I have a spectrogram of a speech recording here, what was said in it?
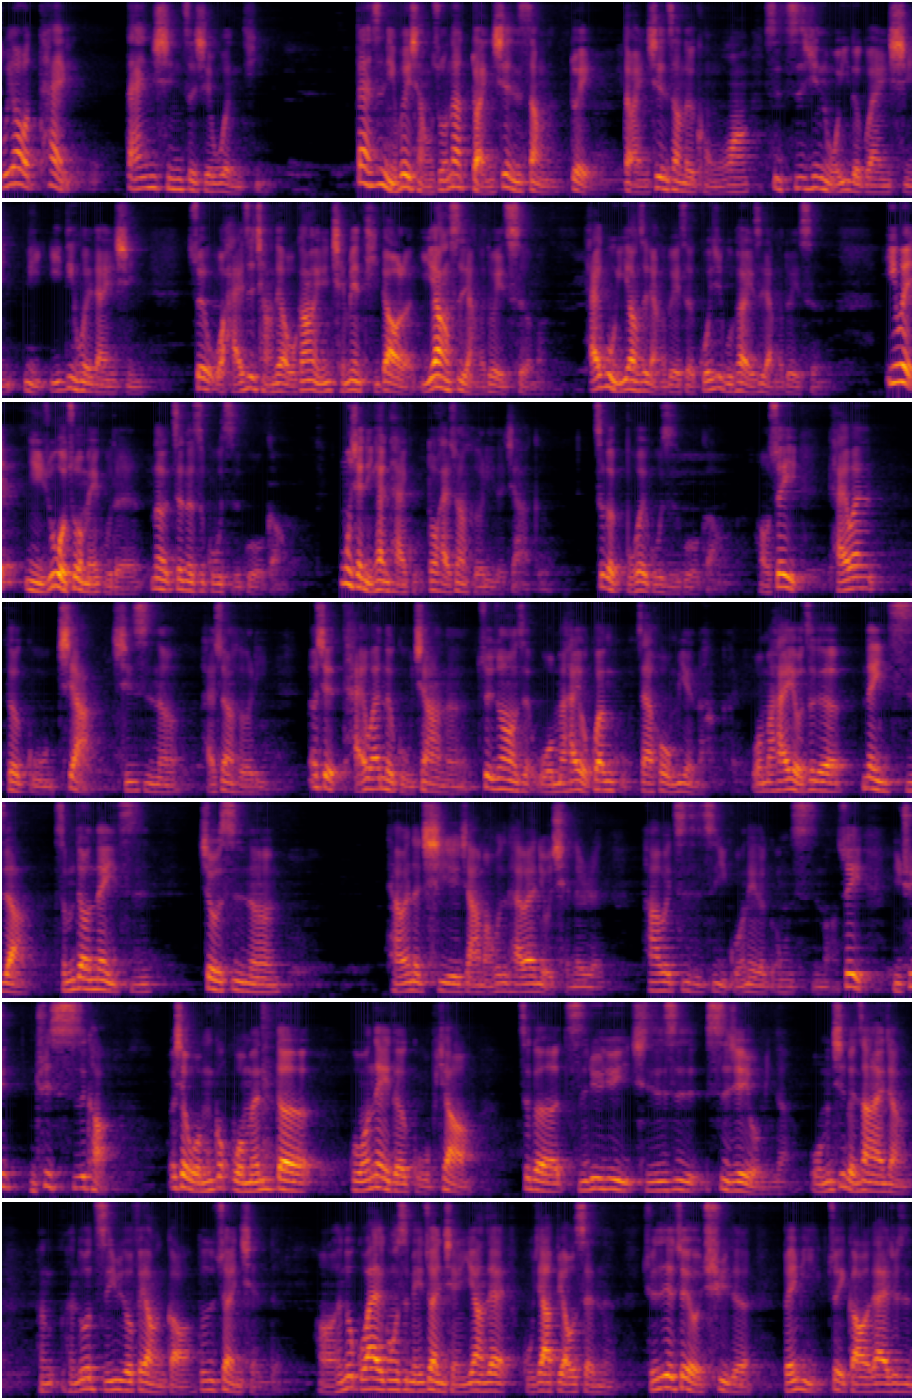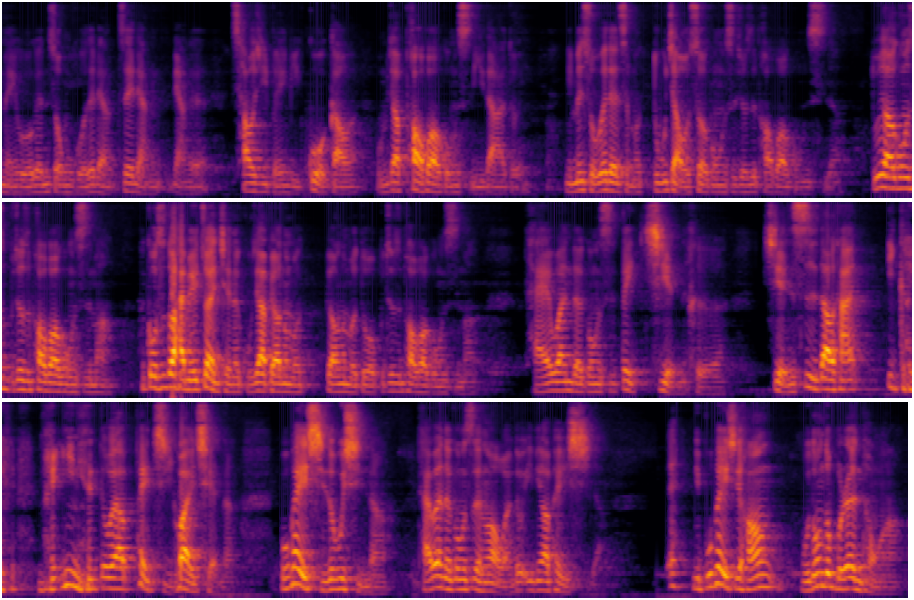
不要太担心这些问题，但是你会想说，那短线上对。短线上的恐慌是资金挪移的关系，你一定会担心。所以我还是强调，我刚刚已经前面提到了，一样是两个对策嘛。台股一样是两个对策，国际股票也是两个对策。因为你如果做美股的人，那真的是估值过高。目前你看台股都还算合理的价格，这个不会估值过高。好，所以台湾的股价其实呢还算合理，而且台湾的股价呢，最重要的是我们还有关股在后面呢、我们还有这个内资啊？什么叫内资？就是呢，台湾的企业家嘛，或者台湾有钱的人，他会支持自己国内的公司嘛。所以你去你去思考，而且我们公我们的国内的股票，这个殖利率其实是世界有名的。我们基本上来讲，很很多殖率都非常高，都是赚钱的。啊，很多国外的公司没赚钱，一样在股价飙升呢。全世界最有趣的。本益比最高大概就是美国跟中国这两这两两个超级本益比过高，我们叫泡泡公司一大堆。你们所谓的什么独角兽公司就是泡泡公司啊？独角兽公司不就是泡泡公司吗？公司都还没赚钱的股价飙那么飙那么多，不就是泡泡公司吗？台湾的公司被减核减视到它一个月 每一年都要配几块钱呢、啊？不配息都不行啊！台湾的公司很好玩，都一定要配息啊！哎，你不配息，好像股东都不认同啊！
